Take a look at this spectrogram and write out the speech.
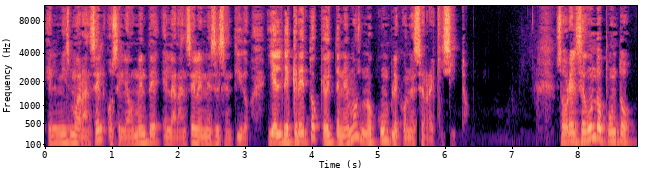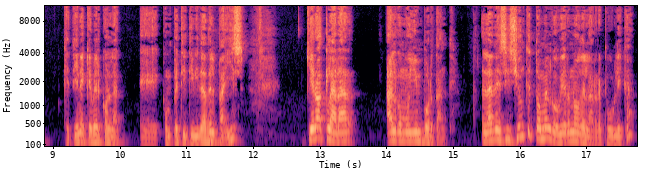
el mismo arancel o se le aumente el arancel en ese sentido. Y el decreto que hoy tenemos no cumple con ese requisito. Sobre el segundo punto que tiene que ver con la eh, competitividad del país, quiero aclarar algo muy importante. La decisión que toma el gobierno de la República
